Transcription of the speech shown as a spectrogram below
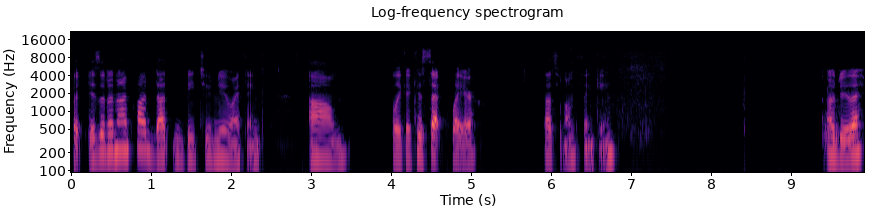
but is it an iPod? That would be too new, I think. Um, like a cassette player. That's what I'm thinking. Oh, do they?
